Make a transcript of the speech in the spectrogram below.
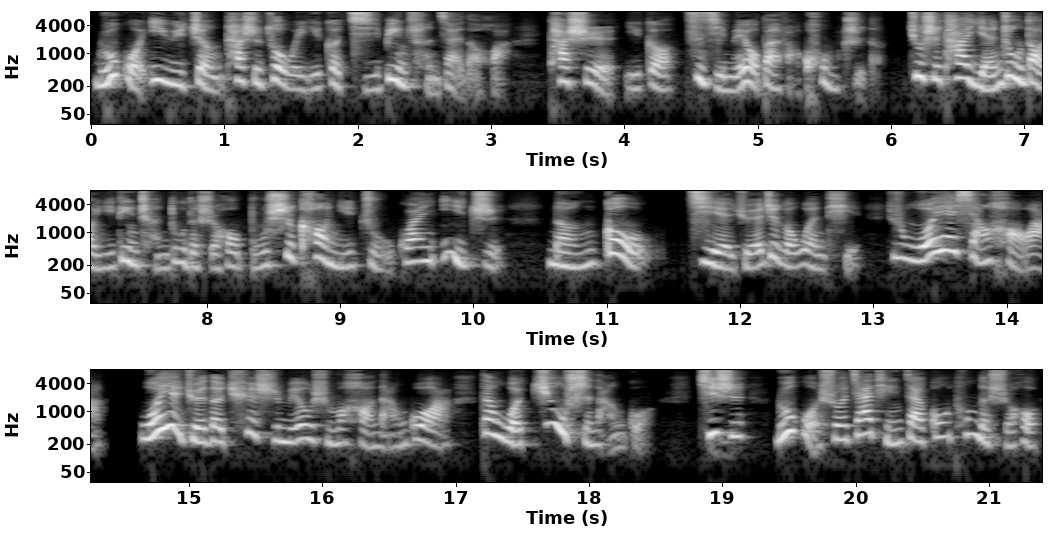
如果抑郁症它是作为一个疾病存在的话，它是一个自己没有办法控制的，就是它严重到一定程度的时候，不是靠你主观意志能够解决这个问题。就是我也想好啊，我也觉得确实没有什么好难过啊，但我就是难过。其实如果说家庭在沟通的时候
